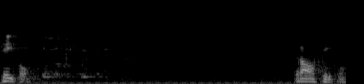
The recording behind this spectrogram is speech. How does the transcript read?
people, but all people.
